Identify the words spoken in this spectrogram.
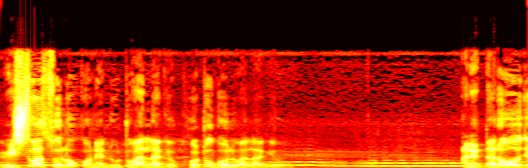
વિશ્વાસુ લોકોને લૂંટવા લાગ્યો, ખોટું બોલવા લાગ્યો. અને દરરોજ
